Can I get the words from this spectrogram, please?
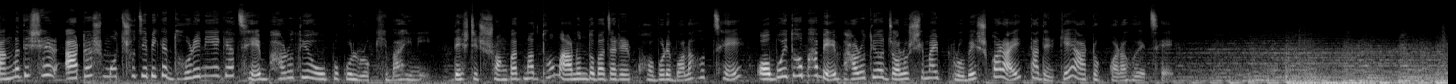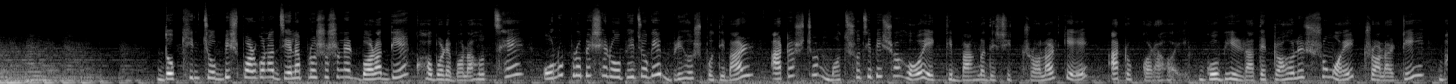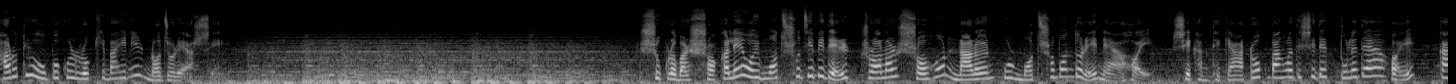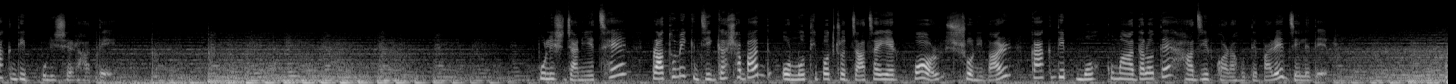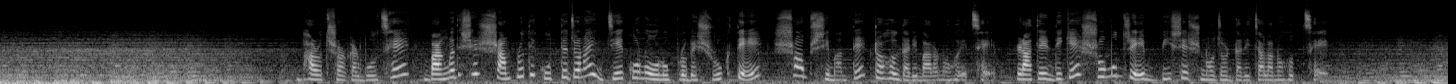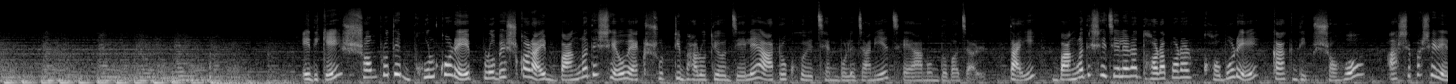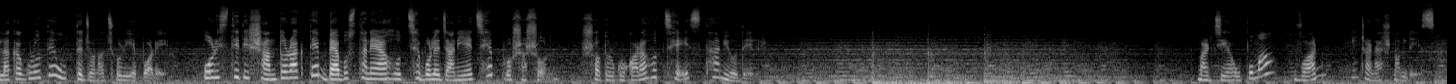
বাংলাদেশের আটাশ মৎস্যজীবীকে ধরে নিয়ে গেছে ভারতীয় উপকূলরক্ষী বাহিনী। দেশটির সংবাদ মাধ্যম আনন্দবাজারের খবরে বলা হচ্ছে, অবৈধভাবে ভারতীয় জলসীমায় প্রবেশ করায় তাদেরকে আটক করা হয়েছে। দক্ষিণ চব্বিশ পরগনা জেলা প্রশাসনের বরাত দিয়ে খবরে বলা হচ্ছে, অনুপ্রবেশের অভিযোগে বৃহস্পতিবার আটাশ জন মৎস্যজীবী সহ একটি বাংলাদেশি ট্রলারকে আটক করা হয়। গভীর রাতে টহলের সময় ট্রলারটি ভারতীয় উপকূলরক্ষী বাহিনীর নজরে আসে। শুক্রবার সকালে ওই মৎস্যজীবীদের ট্রলার সহ নারায়ণপুর মৎস্যবন্দরে নেওয়া হয়। সেখান থেকে আটক বাংলাদেশিদের তুলে দেওয়া হয় কাকদ্বীপ পুলিশের হাতে। পুলিশ জানিয়েছে, প্রাথমিক জিজ্ঞাসাবাদ ও নথিপত্র যাচাইয়ের পর শনিবার কাকদ্বীপ মহকুমা আদালতে হাজির করা হতে পারে জেলেদের। ভারত সরকার বলছে, বাংলাদেশের সাম্প্রতিক উত্তেজনায় যে কোনো অনুপ্রবেশ রুখতে সব সীমান্তে টহলদারি বাড়ানো হয়েছে। রাতের দিকে সমুদ্রে বিশেষ নজরদারি চালানো হচ্ছে। এদিকে, সম্প্রতি ভুল করে প্রবেশ করায় বাংলাদেশেও একষট্টি ভারতীয় জেলে আটক হয়েছেন বলে জানিয়েছে আনন্দবাজার। তাই বাংলাদেশি জেলেরা ধরা পড়ার খবরে কাকদ্বীপ সহ আশেপাশের এলাকাগুলোতে উত্তেজনা ছড়িয়ে পড়ে। পরিস্থিতি শান্ত রাখতে ব্যবস্থা নেওয়া হচ্ছে বলে জানিয়েছে প্রশাসন। সতর্ক করা হচ্ছে স্থানীয়দের। মার্জিয়া উপমা, ওয়ান ইন্টারন্যাশনাল ডেস্ক।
